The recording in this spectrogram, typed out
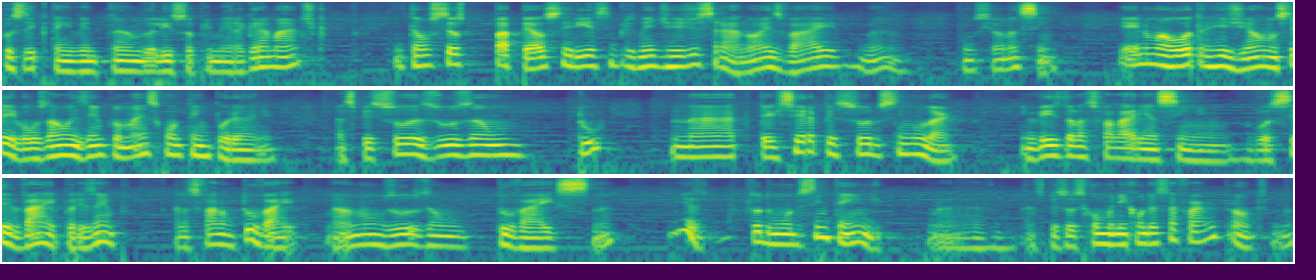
você que está inventando ali sua primeira gramática, então o seu papel seria simplesmente registrar nós vai, né? Funciona assim. E aí numa outra região, não sei, vou usar um exemplo mais contemporâneo. As pessoas usam tu na terceira pessoa do singular. Em vez delas falarem assim, você vai, por exemplo, elas falam tu vai. Elas não usam tu vais, né? E todo mundo se entende. Né? As pessoas se comunicam dessa forma e pronto. Né?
